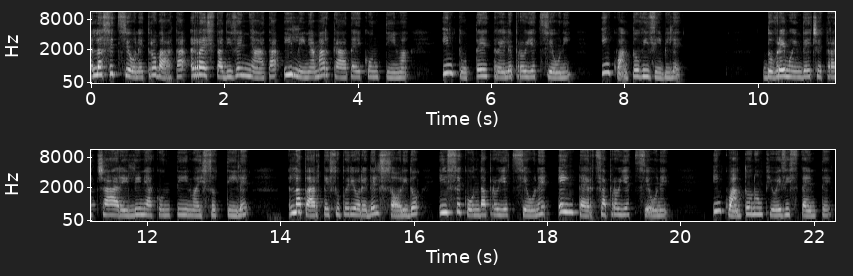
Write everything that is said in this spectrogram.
la sezione trovata resta disegnata in linea marcata e continua in tutte e tre le proiezioni, in quanto visibile. Dovremo invece tracciare in linea continua e sottile la parte superiore del solido in seconda proiezione e in terza proiezione, in quanto non più esistente.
